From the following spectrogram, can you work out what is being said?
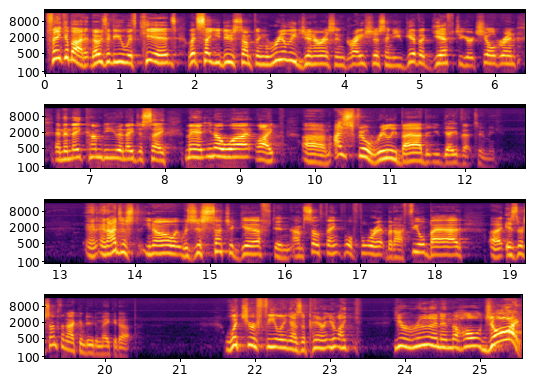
Think about it. Those of you with kids, let's say you do something really generous and gracious and you give a gift to your children, and then they come to you and they just say, Man, you know what? Like, um, I just feel really bad that you gave that to me. And, and I just, you know, it was just such a gift and I'm so thankful for it, but I feel bad. Uh, is there something I can do to make it up? What you're feeling as a parent, you're like, you're ruining the whole joy.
